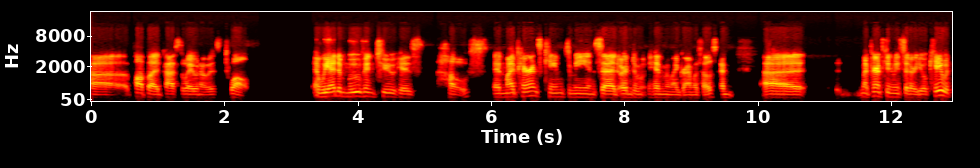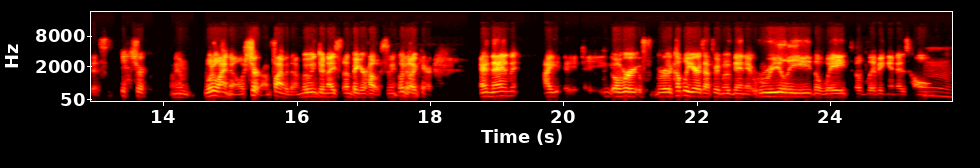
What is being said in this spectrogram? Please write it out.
uh, papa had passed away when i was 12 and we had to move into his house and my parents came to me and said or to him and my grandma's house and uh, my parents came to me and said are you okay with this? Yeah sure. I mean what do i know? Sure i'm fine with it. I'm moving to a nice a bigger house. I mean what do i care and then I over for a couple of years after we moved in, it really the weight of living in his home mm.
